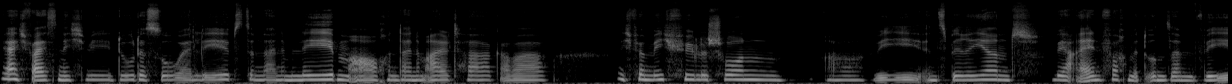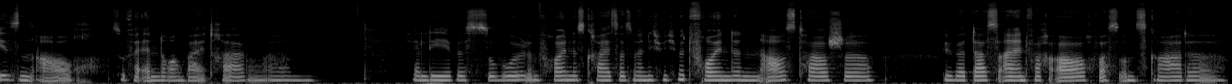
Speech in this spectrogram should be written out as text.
Ja, ich weiß nicht, wie du das so erlebst in deinem Leben, auch in deinem Alltag, aber ich für mich fühle schon äh, wie inspirierend wir einfach mit unserem Wesen auch zur Veränderung beitragen. Erlebe es sowohl im Freundeskreis, als wenn ich mich mit Freundinnen austausche, über das einfach auch, was uns gerade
